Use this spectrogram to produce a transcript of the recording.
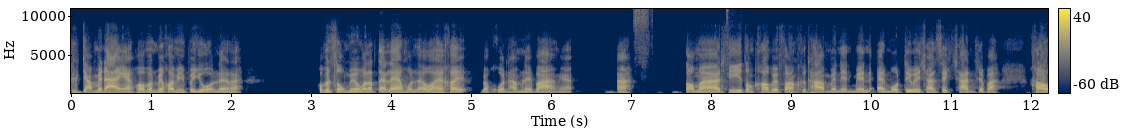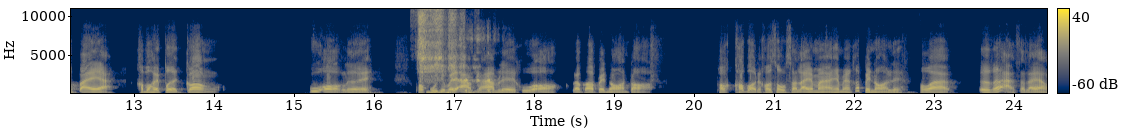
ถึงจำไม่ได้ไง เพราะมันไม่ค่อยมีประโยชน์เลยไงเพราะมันส่งเมลมาตั้งแต่แรกหมดแล้วว่าให้ค่อยแบบควรทำอะไรบ้างเงี้ยอะต่อมาที่ต้องเข้าไปฟังคือ time management and motivation section ใช่ปะเข้าไปอะ เขาบอกให้เปิดกล้อง กูออกเลย เพราะกูยังไม่ได้อาบน้ำเลย กูออก แล้วก็ไปนอนต่อ เพราะเขาบอกเดี๋ยวเขาส่งสไลด์มาใช่ไหมก็ไปนอนเลย เพราะว่า เออก็อ่านสไลด์เอา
